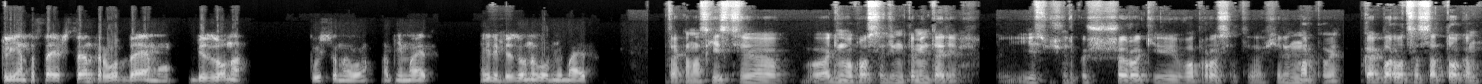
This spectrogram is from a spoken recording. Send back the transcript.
клиента ставишь в центр, вот дай ему бизона, пусть он его обнимает, или бизон его обнимает. Так, у нас есть э, один вопрос, один комментарий. Есть очень такой широкий вопрос от э, Хелен Марковой. Как бороться с оттоком?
